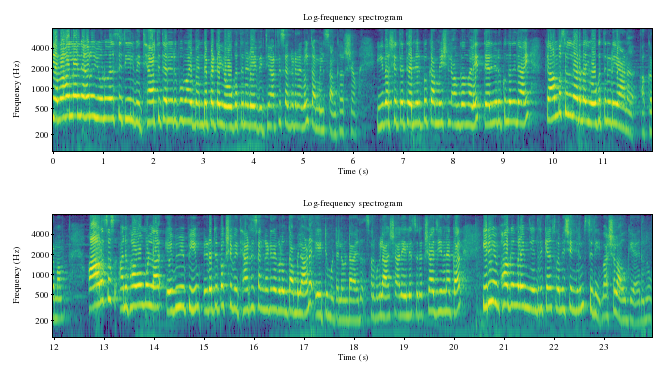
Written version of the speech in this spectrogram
ജവഹർലാൽ നെഹ്റു യൂണിവേഴ്സിറ്റിയിൽ വിദ്യാർത്ഥി തെരഞ്ഞെടുപ്പുമായി ബന്ധപ്പെട്ട യോഗത്തിനിടെ വിദ്യാർത്ഥി സംഘടനകൾ തമ്മിൽ സംഘർഷം. ഈ വർഷത്തെ തെരഞ്ഞെടുപ്പ് കമ്മീഷൻ അംഗങ്ങളെ തെരഞ്ഞെടുക്കുന്നതിനായി ക്യാമ്പസിൽ നടന്ന യോഗത്തിനിടെയാണ് അക്രമം. ആർ എസ് എസ് അനുഭവമുള്ള എ ബി വി പിയും ഇടതുപക്ഷ വിദ്യാർത്ഥി സംഘടനകളും തമ്മിലാണ് ഏറ്റുമുട്ടലുണ്ടായത്. സർവകലാശാലയിലെ സുരക്ഷാ ജീവനക്കാർ ഇരു വിഭാഗങ്ങളെയും നിയന്ത്രിക്കാൻ ശ്രമിച്ചെങ്കിലും സ്ഥിതി വഷളാവുകയായിരുന്നു.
